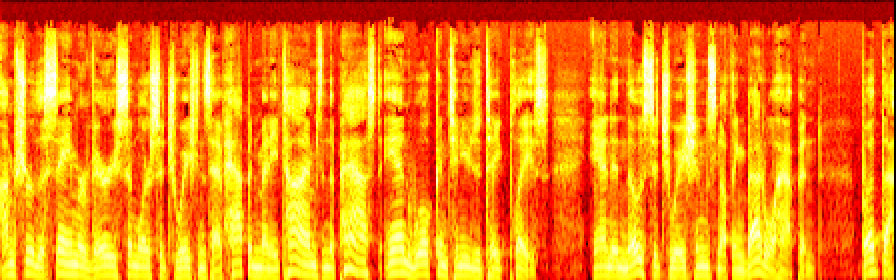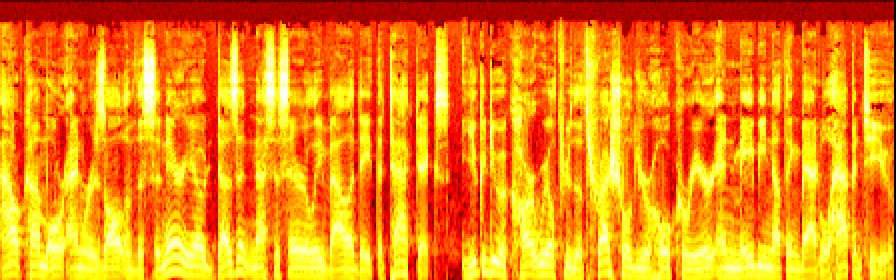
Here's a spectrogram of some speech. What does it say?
I'm sure the same or very similar situations have happened many times in the past and will continue to take place. And in those situations, nothing bad will happen but the outcome or end result of the scenario doesn't necessarily validate the tactics. You could do a cartwheel through the threshold your whole career and maybe nothing bad will happen to you.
